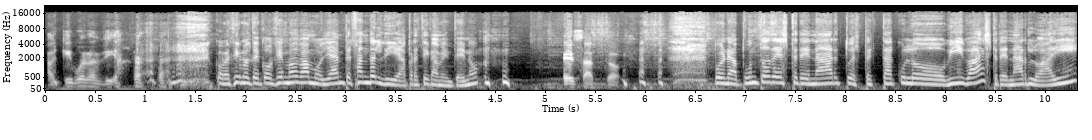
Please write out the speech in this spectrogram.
Aquí buenos días. Como decimos, te cogemos, vamos, ya empezando el día prácticamente, ¿no? Exacto. bueno, a punto de estrenar tu espectáculo Viva, estrenarlo ahí,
